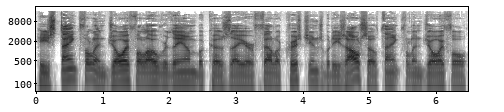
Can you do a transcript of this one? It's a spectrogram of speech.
he's thankful and joyful over them because they are fellow Christians, but he's also thankful and joyful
